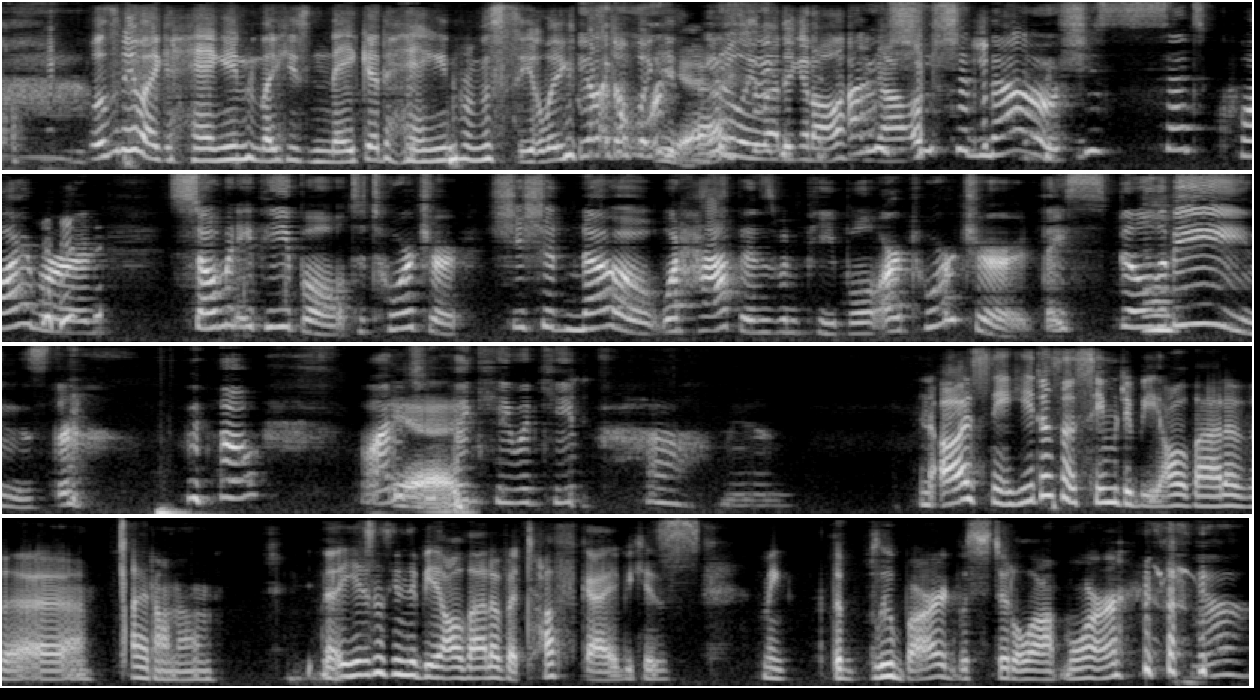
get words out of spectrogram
Wasn't he like hanging, like he's naked, hanging from the ceiling? Yeah, like, Stuff like he's Yeah. literally letting it all out. I hang mean, out. she should know. She's sent Qyburn so many people to torture. She should know what happens when people are tortured. They spill the mm. beans. They're, you know, why did Yeah. you think he would keep? Oh man. And Osney, he doesn't seem to be all that of a, I don't know. He doesn't seem to be all that of a tough guy because, I mean, the Blue Bard withstood a lot more. Yeah, yeah.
